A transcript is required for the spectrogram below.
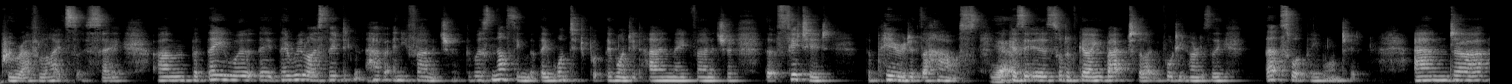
pre-Raphaelites, I say. Um, but they were they, they realised they didn't have any furniture. There was nothing that they wanted to put. They wanted handmade furniture that fitted the period of the house Yeah. because it is sort of going back to the, like the 1400s. They, that's what they wanted. And uh,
